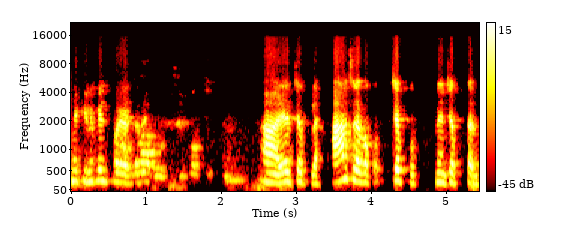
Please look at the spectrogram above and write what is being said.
మీకు వినిపించిపోయి ఉంటుంది. ఏ ఆ, ఏది చెప్పులే. ఆన్సర్ ఇవ్వకు. చెప్పు. నేను చెప్తాను.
